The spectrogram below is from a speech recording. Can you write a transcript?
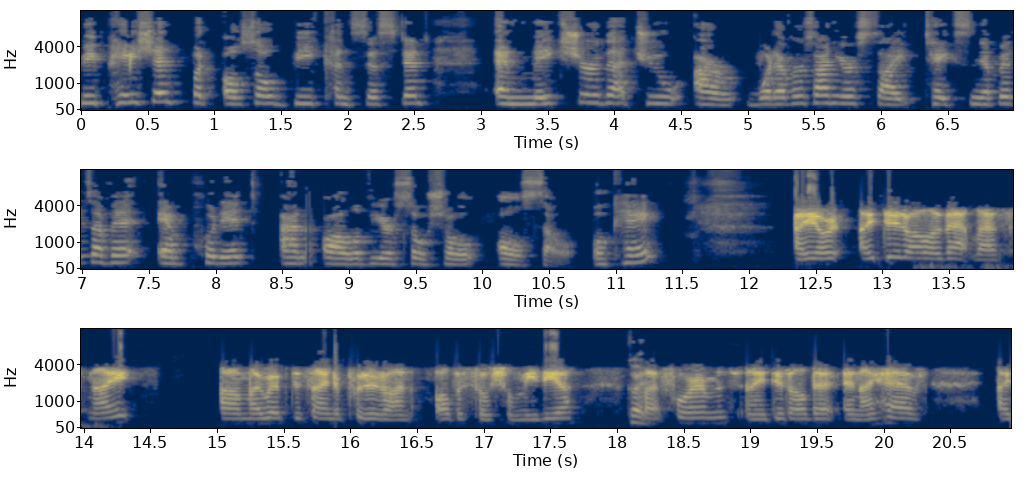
Be patient but also be consistent and make sure that you are whatever's on your site take snippets of it and put it on all of your social also okay I I did all of that last night. Um, my web designer put it on all the social media good platforms, and I did all that. And I have, I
